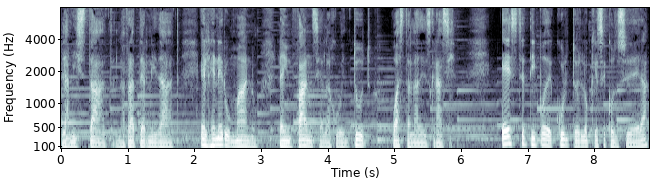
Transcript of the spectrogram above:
la amistad, la fraternidad, el género humano, la infancia, la juventud o hasta la desgracia. Este tipo de culto es lo que se considera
